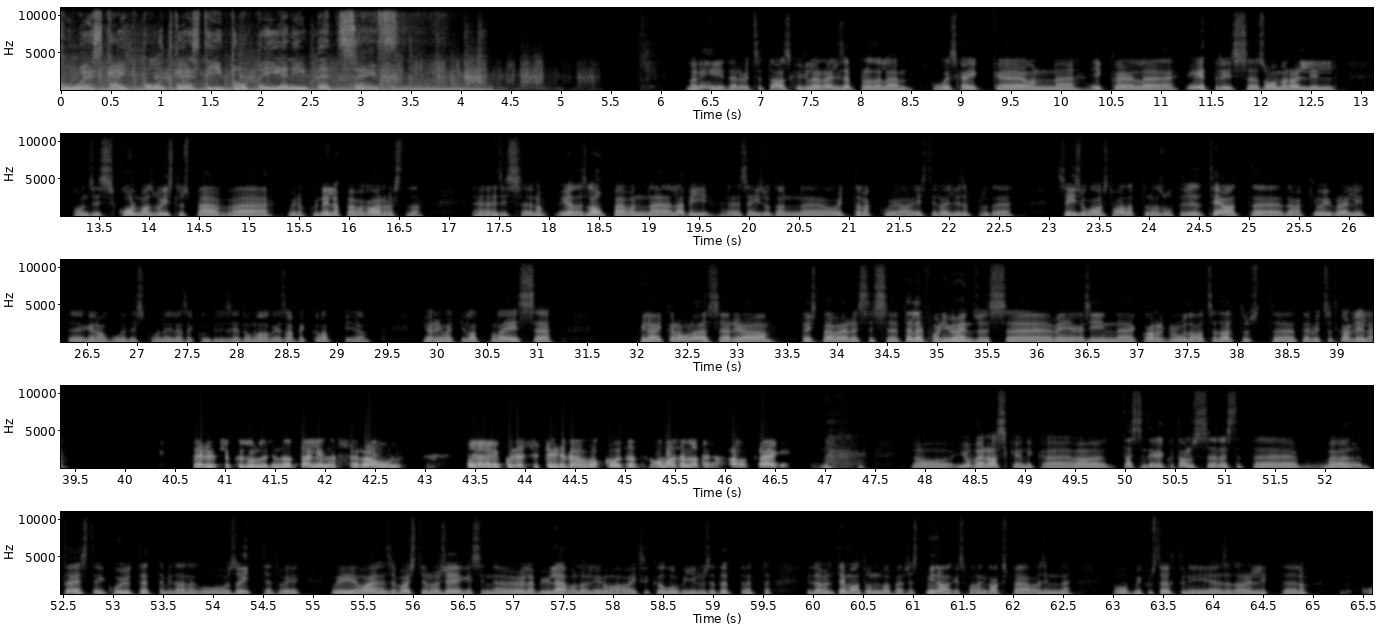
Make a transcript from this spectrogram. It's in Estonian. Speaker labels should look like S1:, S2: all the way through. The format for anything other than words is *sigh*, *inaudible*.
S1: kuues käik podcasti toob teieni Betsafe.
S2: Nonii, tervitused taas kõigile rallisõpradele. kuues käik on äh, ikka jälle eetris Soome rallil on siis kolmas võistluspäev äh, või noh, kui neljapäeva ka arvestada, siis noh, igatahes laupäev on läbi, seisud on Ott Tänaku ja Eesti rallisõprade seisukohast vaadatuna suhteliselt head, Tänak juhib rallit kena kuueteist koma nelja sekundilise edumaaga Esa-Pekka Lappi ja Jari-Mati Latvala ees. mina ikka Raul Õassaar ja teist päeva ääres siis telefoniühenduses meiega siin Karl Kruuda otse Tartust, tervitused Karlile!
S3: tervitused ka sulle sinna Tallinnasse, Raul! kuidas siis teise päeva kokku võtad oma sõnadega, Raul, räägi *laughs*
S2: no jube raske on ikka, ma tahtsin tegelikult alustada sellest, et äh, ma tõesti ei kujuta ette, mida nagu sõitjad või, või vaene Sebastian Ogier, kes siin öö läbi üleval oli oma väikse kõhuviiruse tõttu, et mida veel tema tundma peab, sest mina, kes ma olen kaks päeva siin hommikust õhtuni seda rallit noh,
